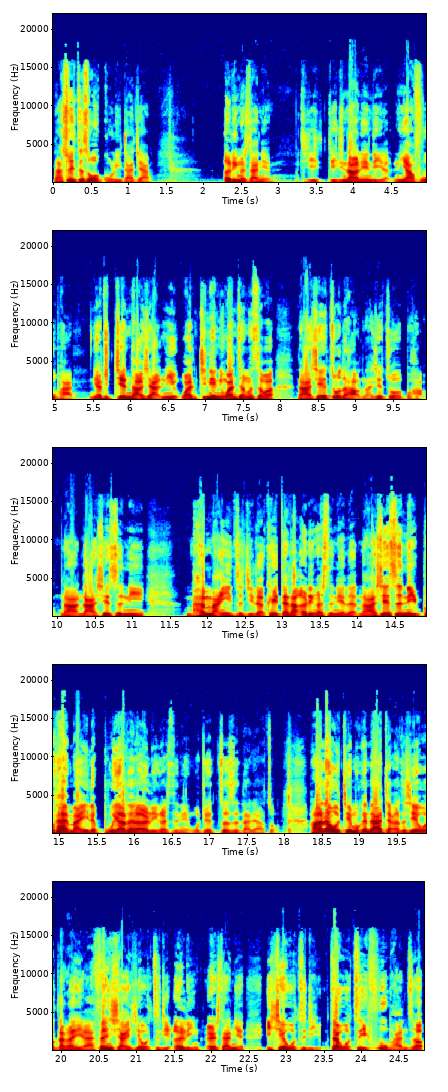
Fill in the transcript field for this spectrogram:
那所以这是我鼓励大家。二零二三年已已经到了年底了，你要复盘，你要去检讨一下，你完今年你完成了什么？哪些做得好，哪些做的不好？那哪些是你很满意自己的，可以带到二零二四年的？哪些是你不太满意的，不要带到二零二四年？我觉得这是大家做好。那我节目跟大家讲的这些，我当然也来分享一些我自己二零二三年一些我自己在我自己复盘之后，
